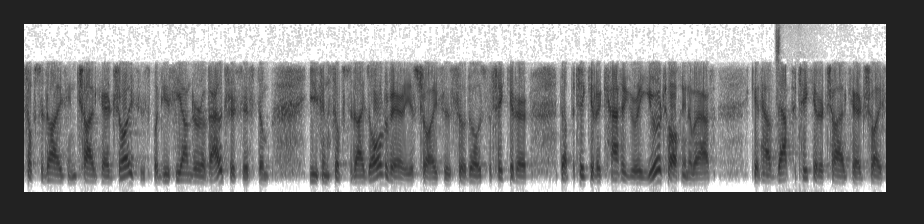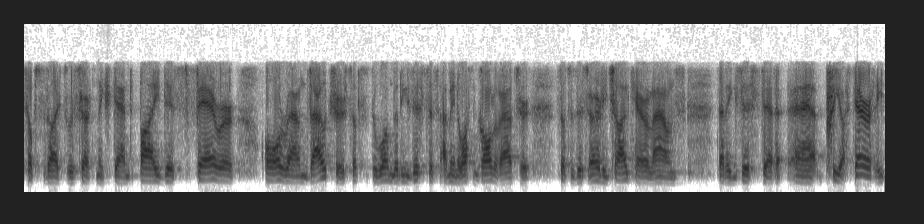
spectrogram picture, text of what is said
subsidising childcare choices, but you see, under a voucher system, you can subsidise all the various choices. So those particular, that particular category you're talking about, can have that particular childcare choice subsidised to a certain extent by this fairer all-round voucher, such as the one that existed. I mean, it wasn't called a voucher, such as this early childcare allowance that existed uh, pre-austerity.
